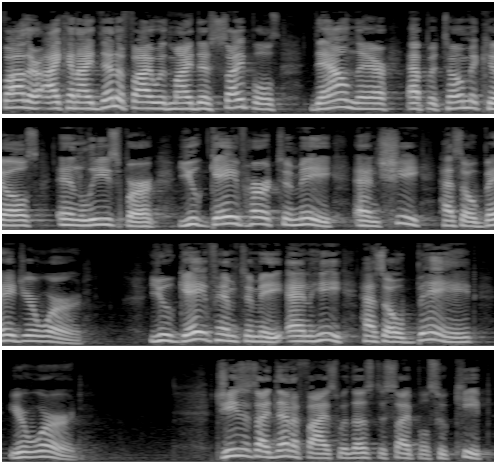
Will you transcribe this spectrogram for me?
Father, I can identify with my disciples down there at Potomac Hills in Leesburg. You gave her to me, and she has obeyed your word. You gave him to me, and he has obeyed your word. Jesus identifies with those disciples who keep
